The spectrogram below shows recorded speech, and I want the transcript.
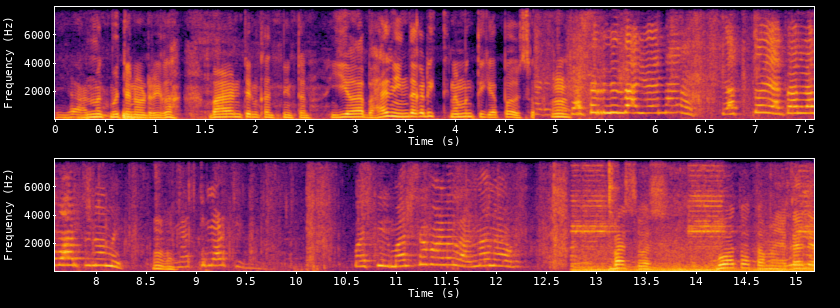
ಅಯ್ಯ ಹನುಮಂತ ಮುತ್ತೆ ನೋಡ್ರಿ ಈಗ. ಬಾಳೆ ಹಣ್ಣು ತಿನ್ಕಂತ ನಿಂತಾನ ಅಯ್ಯ ಬಾಳೆ ಹಿಂದ ಕಡೆ ತಿನ್ನಮಂತಿಗೆ ಅಪ್ಪ ಹ್ಞೂ ಬಸ್ ಬಸ್. ಬೋತೋ ತಮ್ಮ ಕೈಲೆ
